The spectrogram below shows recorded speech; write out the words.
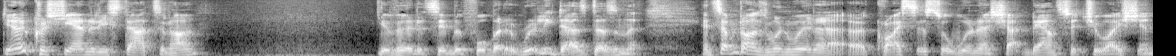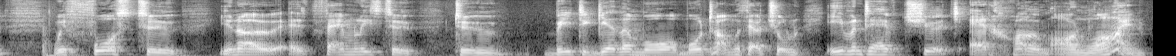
Do you know Christianity starts at home? You've heard it said before, but it really does, doesn't it? And sometimes when we're in a, a, crisis or we're in a shutdown situation, we're forced to, you know, as families to to be together more, more time with our children, even to have church at home online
